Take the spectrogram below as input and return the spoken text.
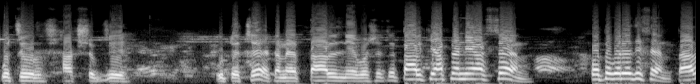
প্রচুর শাকসবজি উঠেছে। এখানে তাল নিয়ে বসেছে। তাল কি আপনি নিয়ে আসছেন? কত করে দিছেন? তাল?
